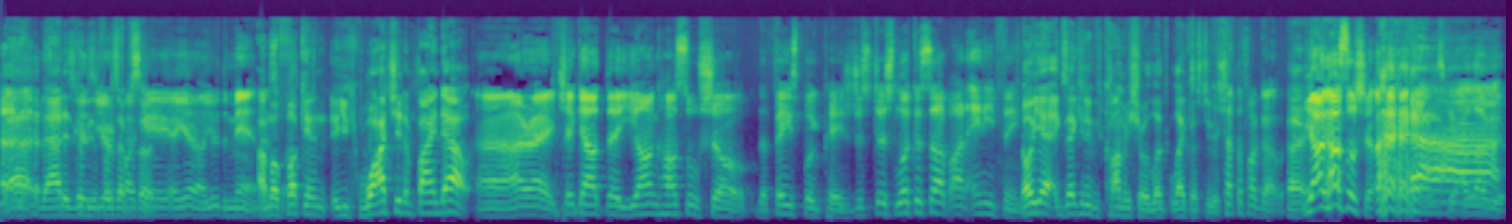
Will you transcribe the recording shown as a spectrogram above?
that, that is to be the first episode. You know, you're the man. I'm a why. fucking. You watch it and find out. Uh, all right, check out the Young Hustle Show, the Facebook page. Just just look us up on anything. Oh yeah, executive comedy show. Look, like us too. Shut the fuck up. right. Young Hustle Show. I love you.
